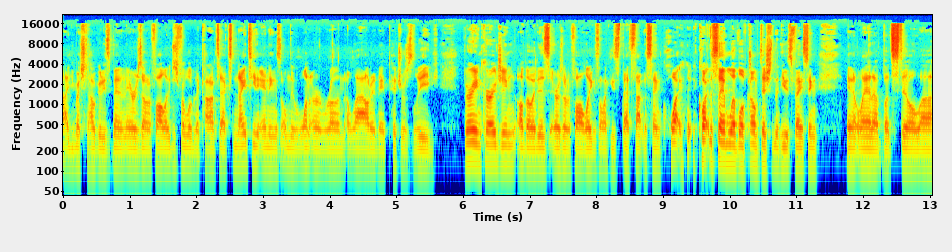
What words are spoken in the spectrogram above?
uh, you mentioned how good he's been in Arizona Fall League. Just for a little bit of context, 19 innings, only one earned run allowed in a pitcher's league. Very encouraging, although it is Arizona Fall League. It's not like he's that's not the same quite quite the same level of competition that he was facing in Atlanta, but still, uh,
